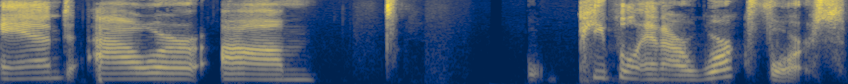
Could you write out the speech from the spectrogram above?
and our um, people in our workforce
